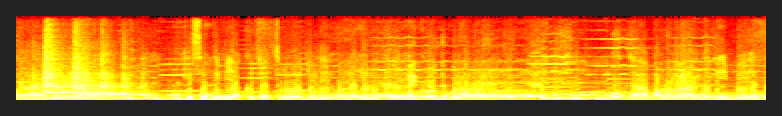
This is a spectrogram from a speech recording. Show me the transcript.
ਤਾਂ ਕਿਸੇ ਦੀ ਵੀ ਅੱਖ ਚ ਅਥਰੂ ਹੈ ਜਿਹੜੇ ਉਹ ਨਹੀਂ ਰੁਕ ਰਹੇ। ਤਾਂ ਪਰਿਵਾਰ ਦੇ ਲਈ ਬੇहद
